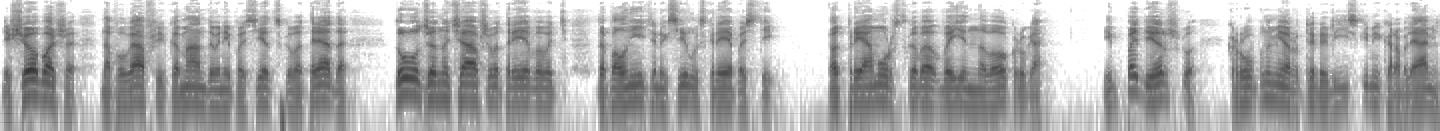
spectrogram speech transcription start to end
еще больше напугавший командование Посетского отряда, тут же начавшего требовать дополнительных сил из крепости от Приамурского военного округа и поддержку крупными артиллерийскими кораблями.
